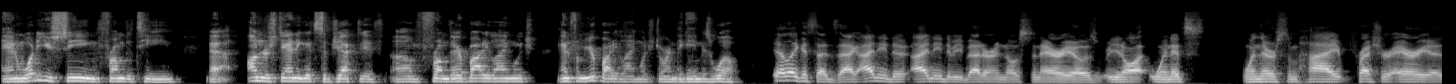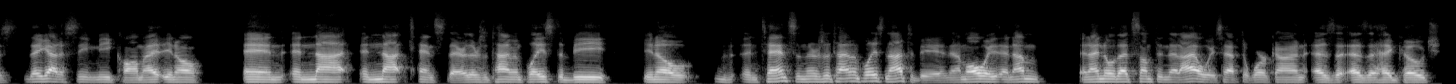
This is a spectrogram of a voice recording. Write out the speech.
And what are you seeing from the team, uh, understanding it's subjective um, from their body language and from your body language during the game as well? Yeah, like I said, Zach, I need to I need to be better in those scenarios. You know, when it's when there's some high pressure areas, they got to see me calm. I, you know, and and not and not tense there. There's a time and place to be, you know, intense, and there's a time and place not to be. And I'm always and I'm and I know that's something that I always have to work on as a, as a head coach.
